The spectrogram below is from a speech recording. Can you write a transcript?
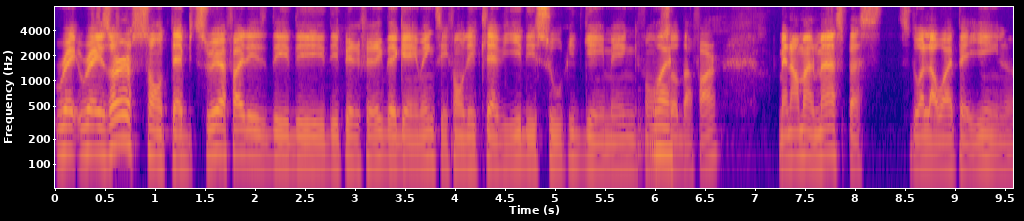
Ra- Razer sont habitués à faire des, des- des- des périphériques de gaming. Ils font des claviers, des souris de gaming, ils font Ouais. toutes sortes d'affaires. Mais normalement, c'est parce que tu dois l'avoir payé. Là.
